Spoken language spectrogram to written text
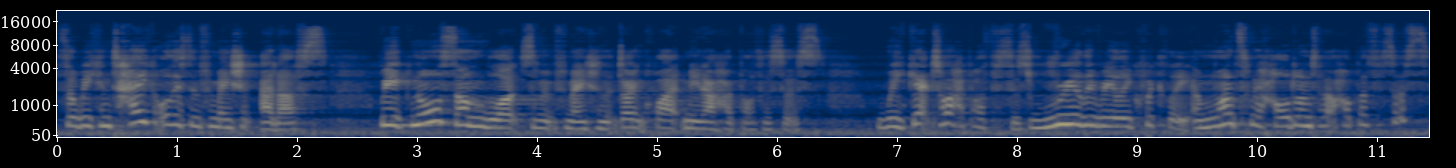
So we can take all this information at us, we ignore some lots of information that don't quite meet our hypothesis. We get to a hypothesis really, really quickly, and once we hold on to that hypothesis,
